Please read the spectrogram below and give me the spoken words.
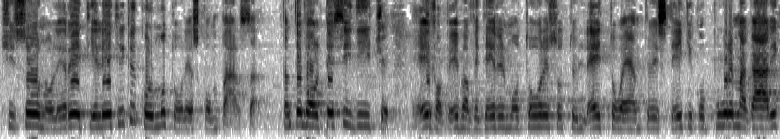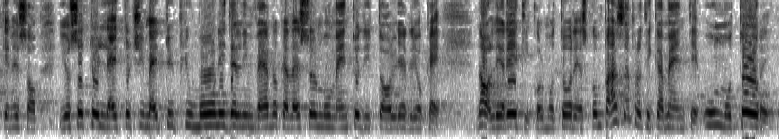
ci sono le reti elettriche col motore a scomparsa. Tante volte si dice, eh vabbè, ma vedere il motore sotto il letto è antiestetico, oppure magari, che ne so, io sotto il letto ci metto i piumoni dell'inverno che adesso è il momento di toglierli, ok. No, le reti col motore a scomparsa è praticamente un motore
